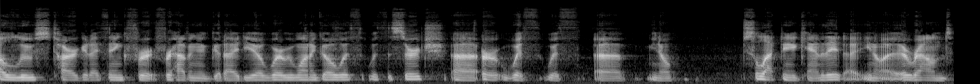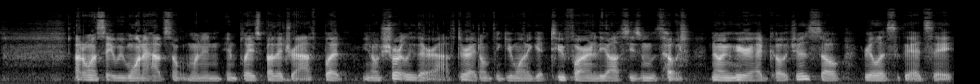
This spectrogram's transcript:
a loose target. I think for for having a good idea of where we want to go with with the search uh, or with with uh, you know selecting a candidate. Uh, you know around. I don't want to say we want to have someone in, in place by the draft, but you know, shortly thereafter, I don't think you want to get too far into the offseason without knowing who your head coach is. So realistically, I'd say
